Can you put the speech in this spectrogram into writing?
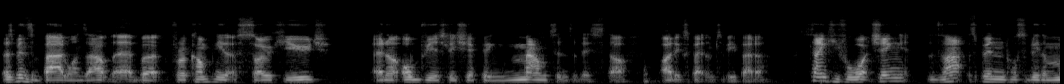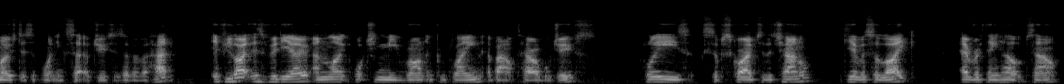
There's been some bad ones out there, but for a company that are so huge and are obviously shipping mountains of this stuff, I'd expect them to be better. Thank you for watching. That's been possibly the most disappointing set of juices I've ever had. If you like this video and like watching me rant and complain about terrible juice, please subscribe to the channel, give us a like, everything helps out.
